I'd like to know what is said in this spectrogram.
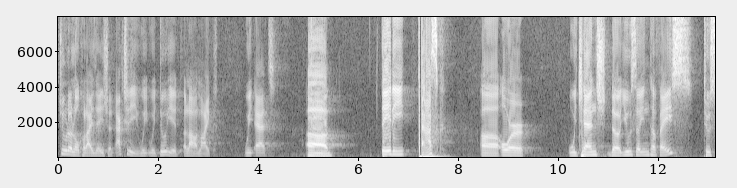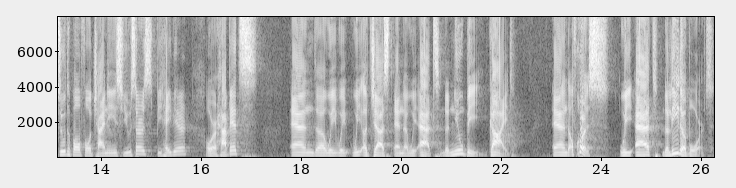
to the localization, actually we, we do it a lot like we add uh, daily task uh, or we change the user interface to suitable for Chinese users' behavior or habits. And uh, we, we, we adjust and uh, we add the newbie guide. And of course, we add the leaderboard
